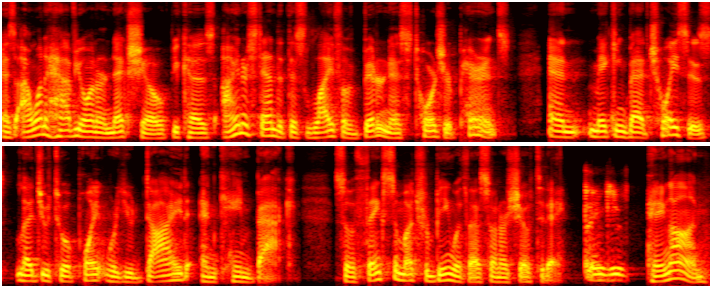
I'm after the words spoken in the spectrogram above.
as I want to have you on our next show because I understand that this life of bitterness towards your parents and making bad choices led you to a point where you died and came back. So thanks so much for being with us on our show today. Thank you. Hang on.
